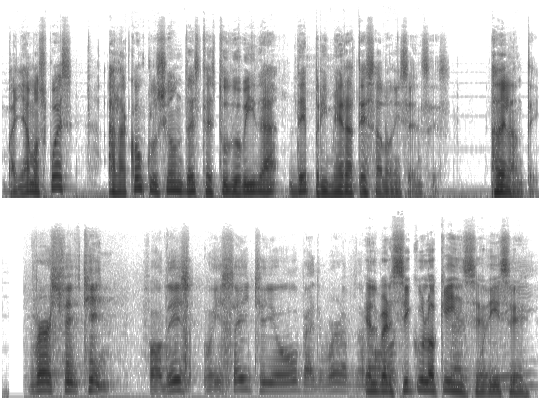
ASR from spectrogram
Vayamos pues a la conclusión de este estudio vida de Primera Tesalonicenses. Adelante. El versículo 15 dice,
